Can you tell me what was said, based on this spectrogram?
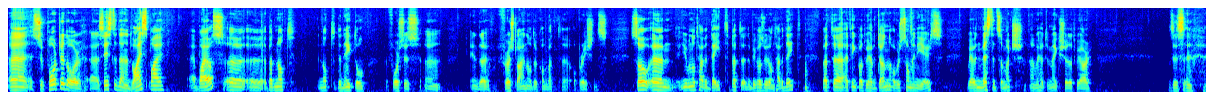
uh, supported or assisted and advised by uh, by us, uh, uh, but not not the NATO forces uh, in the first line of the combat operations. So um, you will not have a date, but because we don't have a date. But I think what we have done over so many years, we have invested so much, and we have to make sure that we are this, uh, uh,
